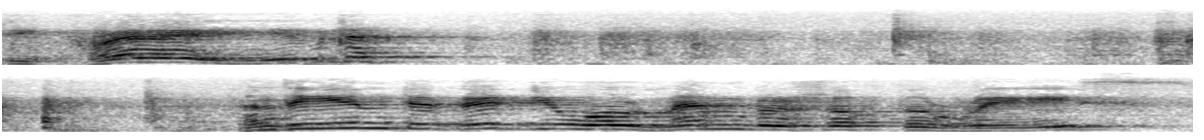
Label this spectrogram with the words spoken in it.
depraved, and the individual members of the race,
